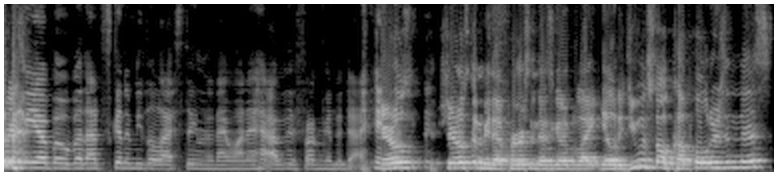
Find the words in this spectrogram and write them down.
bring me a boba. That's gonna be the last thing that I want to have if I'm gonna die. Cheryl's Cheryl's gonna be that person that's gonna be like, "Yo, did you install cup holders in this?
